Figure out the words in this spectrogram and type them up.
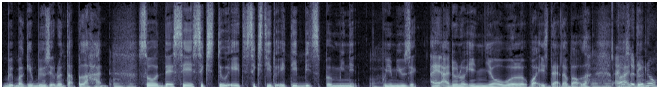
bagi music rentak perlahan mm-hmm. so they say 60 to 80 60 to 80 beats per minute mm-hmm. punya music I I don't know in your world what is that about lah mm-hmm. but I, I think don't know.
